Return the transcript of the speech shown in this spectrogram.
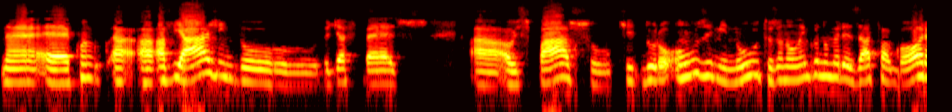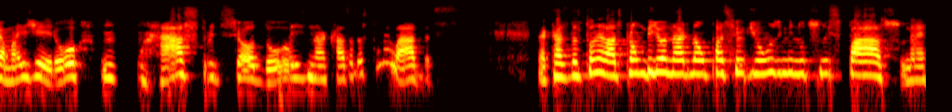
né? É, quando, a, a, viagem do, do Jeff Bezos ao espaço, que durou 11 minutos, eu não lembro o número exato agora, mas gerou um, um rastro de CO2 na casa das toneladas na casa das toneladas, para um bilionário dar um passeio de 11 minutos no espaço, né?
